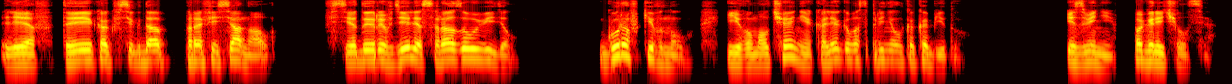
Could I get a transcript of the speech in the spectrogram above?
«Лев, ты, как всегда, профессионал. Все дыры в деле сразу увидел». Гуров кивнул, и его молчание коллега воспринял как обиду. «Извини, погорячился».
